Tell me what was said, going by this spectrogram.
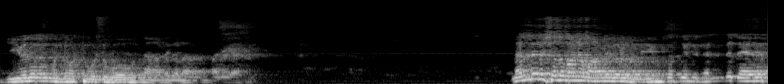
ജീവിതം മുന്നോട്ട് കൊണ്ടുപോകുന്ന ആളുകളാണ് മലയാളി. നല്ലൊരു ശതമാനം ആളുകളും ദിവസത്തിൽ രണ്ടു നേരം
